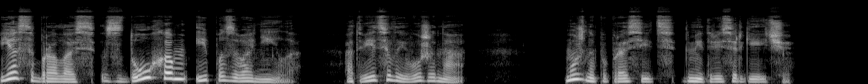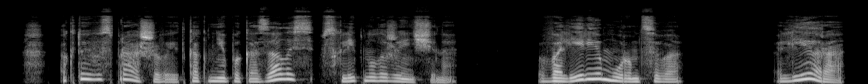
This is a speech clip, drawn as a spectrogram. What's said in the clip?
Я собралась с духом и позвонила. Ответила его жена. «Можно попросить Дмитрия Сергеевича?» «А кто его спрашивает?» Как мне показалось, всхлипнула женщина. «Валерия Муромцева». «Лера,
